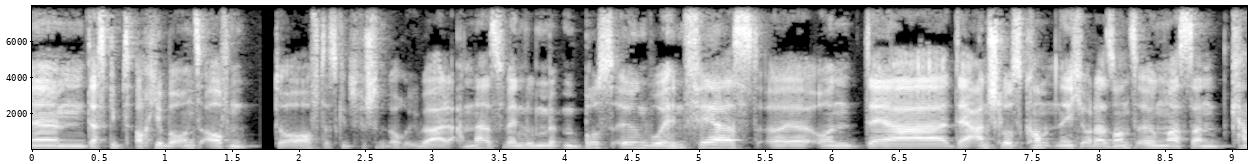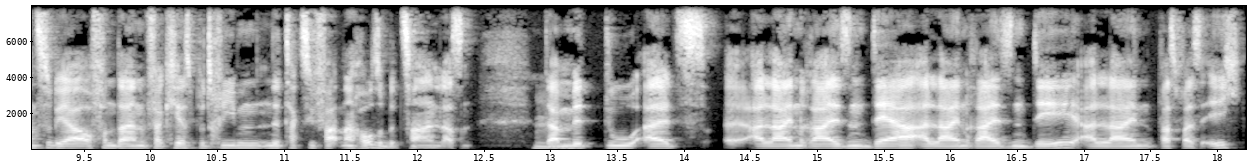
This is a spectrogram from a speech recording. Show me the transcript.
Ähm, das gibt's auch hier bei uns auf dem Dorf, das gibt's bestimmt auch überall anders. Wenn du mit dem Bus irgendwo hinfährst äh, und der, der Anschluss kommt nicht oder sonst irgendwas, dann kannst du dir ja auch von deinen Verkehrsbetrieben eine Taxifahrt nach Hause bezahlen lassen. Mhm. Damit du als äh, Alleinreisender, Alleinreisende, allein, was weiß ich,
